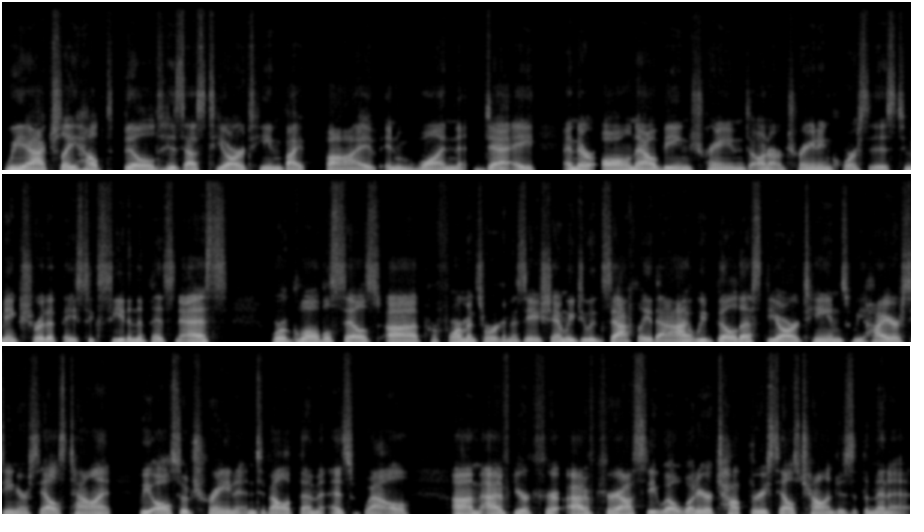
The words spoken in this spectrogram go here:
We actually helped build his SDR team by five in one day, and they're all now being trained on our training courses to make sure that they succeed in the business. We're a global sales uh, performance organization. We do exactly that. We build SDR teams, we hire senior sales talent, we also train and develop them as well. Um, out of your out of curiosity, Will, what are your top three sales challenges at the minute?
